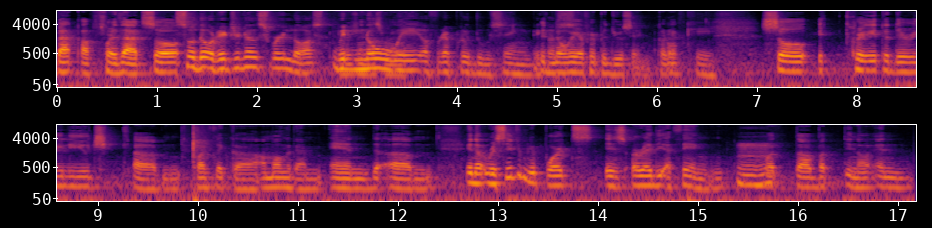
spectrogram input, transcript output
backup for that. So, So the originals were lost with no way of reproducing because with no way of reproducing. Correct. Okay. So it created a really huge um, conflict uh, among them, and um, you know, receiving reports is already a thing. Mhm. But uh, but you know, and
